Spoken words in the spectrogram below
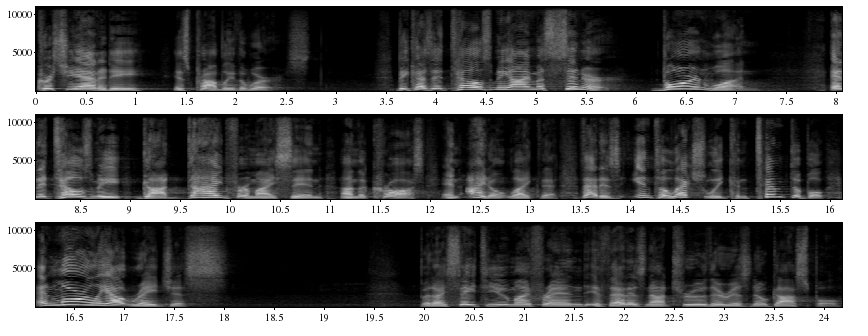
Christianity is probably the worst. Because it tells me I'm a sinner, born one. And it tells me God died for my sin on the cross, and I don't like that. That is intellectually contemptible and morally outrageous. But I say to you, my friend, if that is not true, there is no gospel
